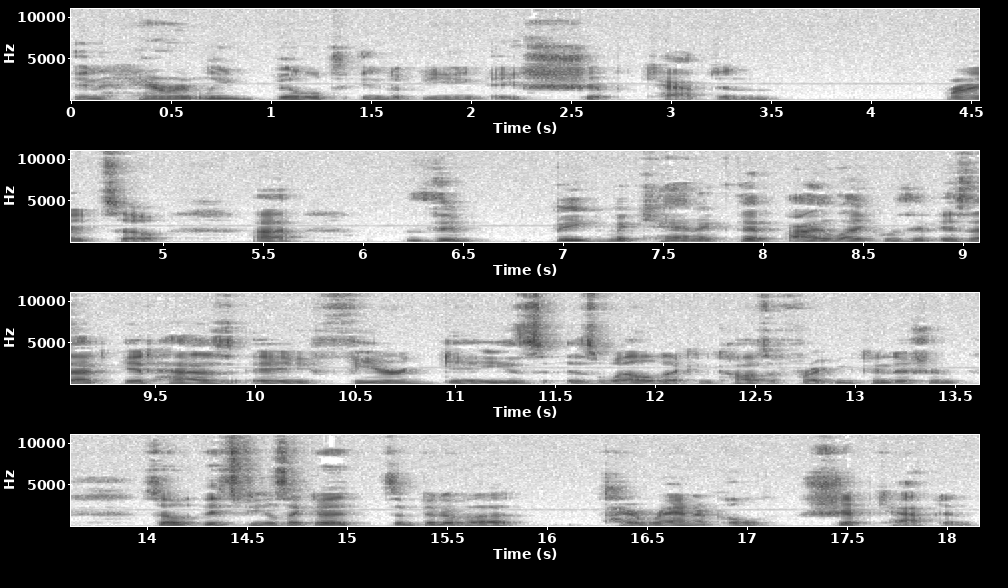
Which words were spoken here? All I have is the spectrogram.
inherently built into being a ship captain right? So uh, the big mechanic that i like with it is that it has a fear gaze as well that can cause a frightened condition. So this feels like a, it's a bit of a tyrannical ship captain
